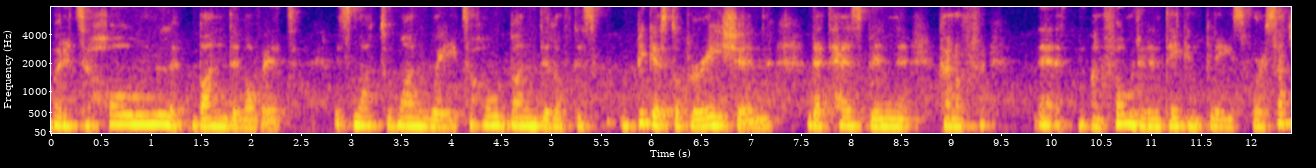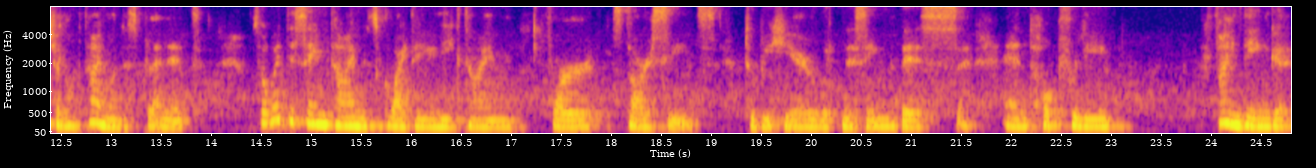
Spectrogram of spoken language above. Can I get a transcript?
But it's a whole bundle of it. It's not one way, it's a whole bundle of this biggest operation that has been kind of unfolded and taken place for such a long time on this planet. So at the same time, it's quite a unique time for star seeds to be here witnessing this and hopefully finding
